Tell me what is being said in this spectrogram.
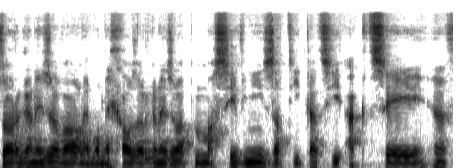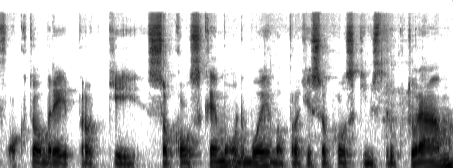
zorganizoval nebo nechal zorganizovat masivní zatýkací akci eh, v oktobri proti sokolskému odboji nebo proti sokolským strukturám,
